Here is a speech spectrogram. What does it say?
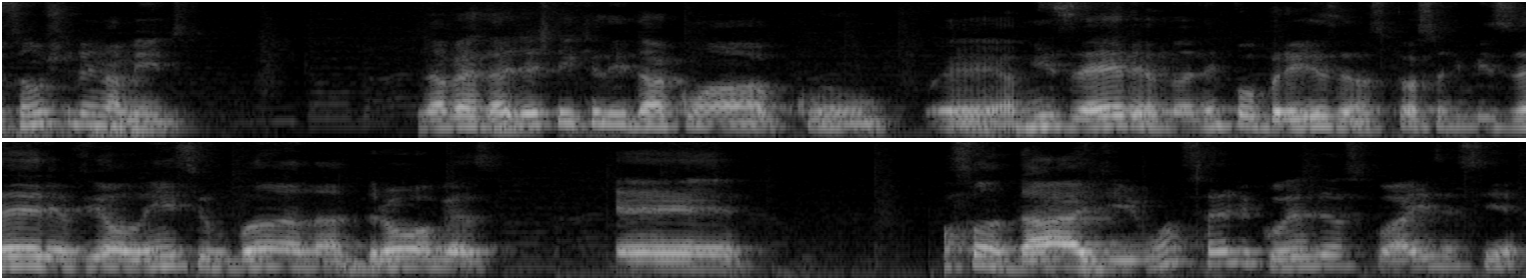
São os treinamentos. Na verdade, a gente tem que lidar com a, com, é, a miséria, não é nem pobreza, é uma situação de miséria, violência urbana, drogas, é, orfandade, uma série de coisas as quais esse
